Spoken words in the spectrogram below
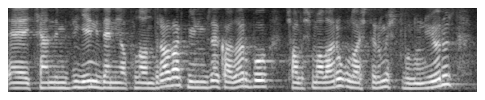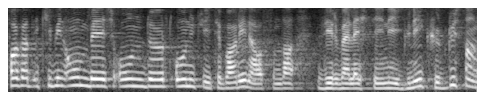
e, kendimizi yeniden yapılandırarak günümüze kadar bu çalışmaları ulaştırmış bulunuyoruz. Fakat 2015, 14, 13 itibariyle aslında zirveleştiğini, Güney Kürdistan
